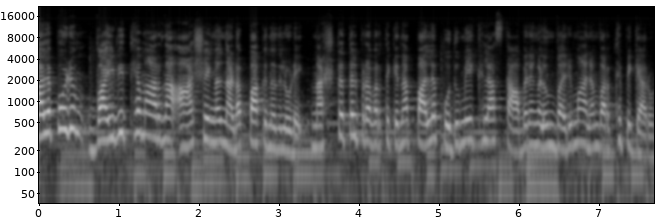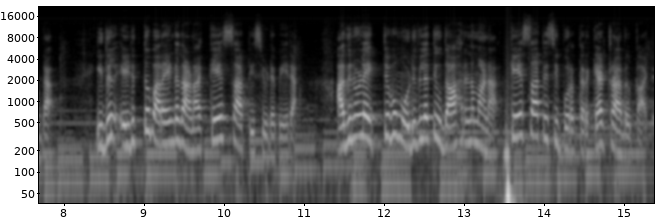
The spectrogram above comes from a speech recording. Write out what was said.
പലപ്പോഴും വൈവിധ്യമാർന്ന ആശയങ്ങൾ നടപ്പാക്കുന്നതിലൂടെ നഷ്ടത്തിൽ പ്രവർത്തിക്കുന്ന പല പൊതുമേഖലാ സ്ഥാപനങ്ങളും വരുമാനം വർദ്ധിപ്പിക്കാറുണ്ട്. ഇതിൽ എടുത്തു പറയേണ്ടതാണ് കെ എസ് ആർ ടി സിയുടെ പേര്. അതിനുള്ള ഏറ്റവും ഒടുവിലത്തെ ഉദാഹരണമാണ് K S R T C പുറത്തിറക്കിയ ട്രാവൽ കാർഡ്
